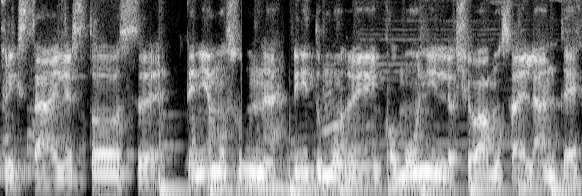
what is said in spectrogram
freestylers, todos eh, teníamos un espíritu en común y lo llevábamos adelante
